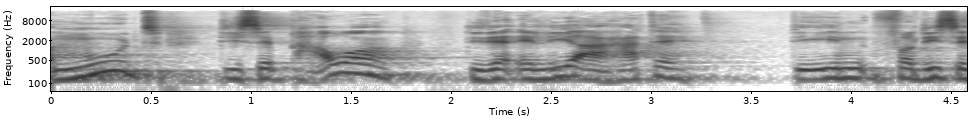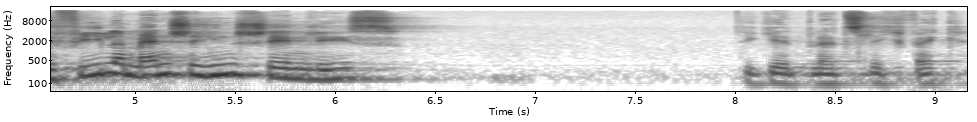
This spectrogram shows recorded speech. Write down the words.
Mut, diese Power, die der Elia hatte, die ihn vor diese vielen Menschen hinstehen ließ, die geht plötzlich weg.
